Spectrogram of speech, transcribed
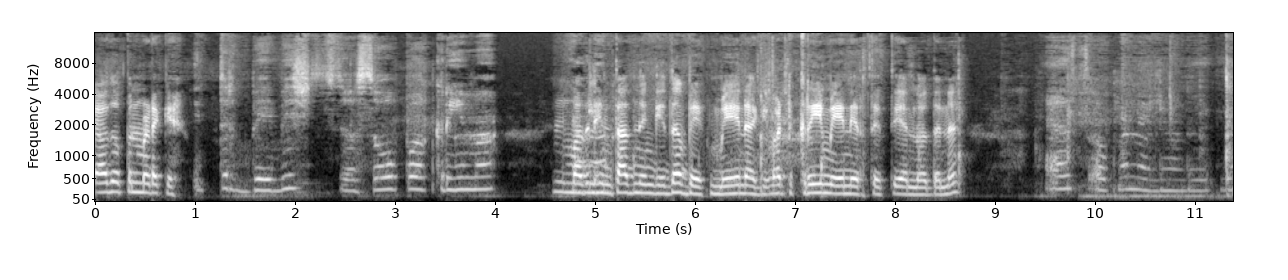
ಯಾವ್ದು ಓಪನ್ ಮಾಡಕ್ಕೆ? ಇತರ ಬೇಬಿ ಸೋಪ್ ಕ್ರೀಮ್ ಮೊದಲು ಇಂಥದ್ದು ನಿಂಗೆ ಇದ ಬೇಕು ಮೇನ್ ಆಗಿ ಒಟ್ಟು ಕ್ರೀಮ್ ಏನಿರ್ತೈತಿ ಅನ್ನೋದನ್ನ. ಎಸ್ ಓಪನ್ ಎಲ್ಲಿ ಮಾಡಬೇಕು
